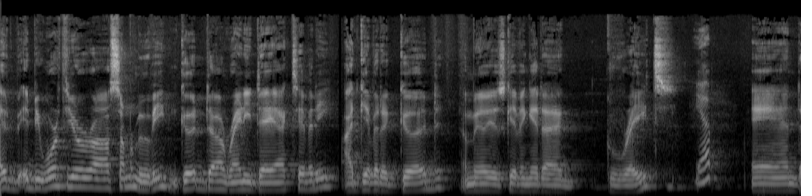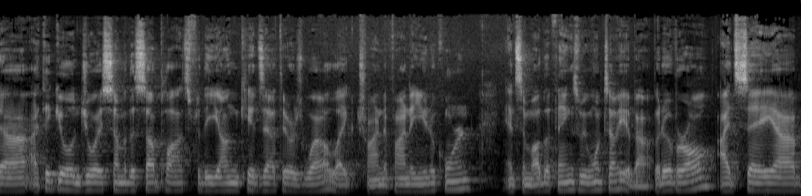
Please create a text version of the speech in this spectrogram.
it'd, it'd be worth your uh, summer movie. Good uh, rainy day activity. I'd give it a good. Amelia's giving it a great. Yep. And uh, I think you'll enjoy some of the subplots for the young kids out there as well, like trying to find a unicorn and some other things we won't tell you about. But overall, I'd say uh,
